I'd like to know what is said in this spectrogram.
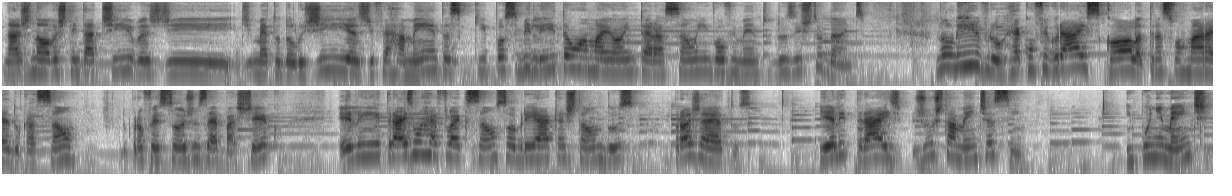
nas novas tentativas de, de metodologias, de ferramentas que possibilitam a maior interação e envolvimento dos estudantes. No livro Reconfigurar a Escola, Transformar a Educação, do professor José Pacheco, ele traz uma reflexão sobre a questão dos projetos. E ele traz justamente assim: impunemente,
